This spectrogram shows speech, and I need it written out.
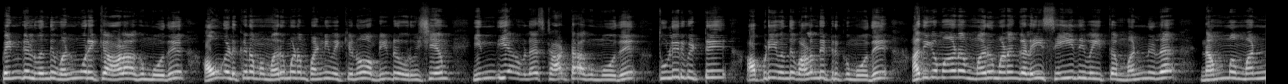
பெண்கள் வந்து வன்முறைக்கு ஆளாகும் போது அவங்களுக்கு நம்ம மறுமணம் பண்ணி வைக்கணும் அப்படின்ற ஒரு விஷயம் இந்தியாவில் ஸ்டார்ட் ஆகும்போது துளிர் விட்டு அப்படி வந்து வளர்ந்துட்டு இருக்கும்போது அதிகமான மறுமணங்களை செய்து வைத்த மண்ணில் நம்ம மண்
